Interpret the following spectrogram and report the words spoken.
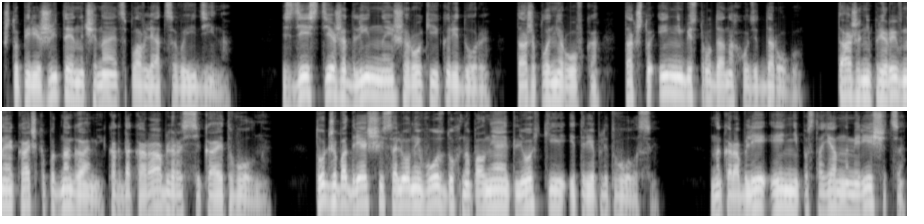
что пережитое начинает сплавляться воедино. Здесь те же длинные широкие коридоры, та же планировка, так что Энни без труда находит дорогу. Та же непрерывная качка под ногами, когда корабль рассекает волны. Тот же бодрящий соленый воздух наполняет легкие и треплет волосы. На корабле Энни постоянно мерещится,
